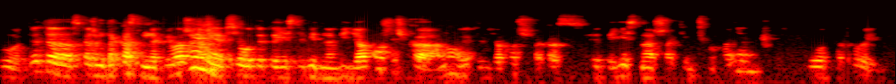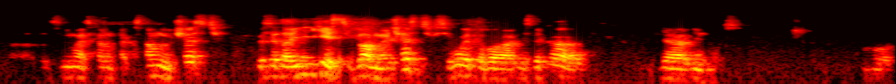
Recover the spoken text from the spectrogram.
Вот. Это, скажем так, кастомное приложение. Все вот это, если видно видео окошечко, ну, это видео окошечко как раз это есть наш активный компонент, вот, который э, занимает, скажем так, основную часть то есть это есть главная часть всего этого SDK для Windows. Вот.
